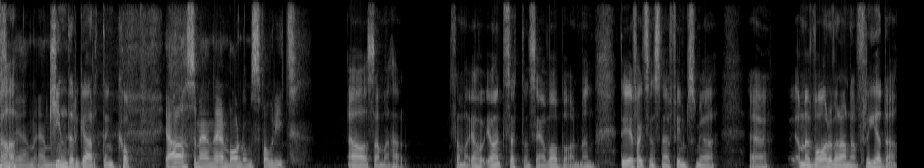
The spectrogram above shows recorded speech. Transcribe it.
Ja, en, en, Kindergarten Cop. Ja, som är en, en barndomsfavorit. Ja, samma här. Samma. Jag, jag har inte sett den sedan jag var barn, men det är faktiskt en sån här film som jag eh, men var och varannan fredag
